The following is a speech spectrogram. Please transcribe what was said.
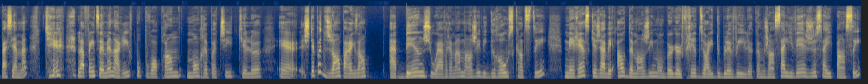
patiemment que la fin de semaine arrive pour pouvoir prendre mon repas cheat, que là, euh, j'étais pas du genre, par exemple, à binge ou à vraiment manger des grosses quantités, mais reste que j'avais hâte de manger mon burger frit du IW, là, comme j'en salivais juste à y penser.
